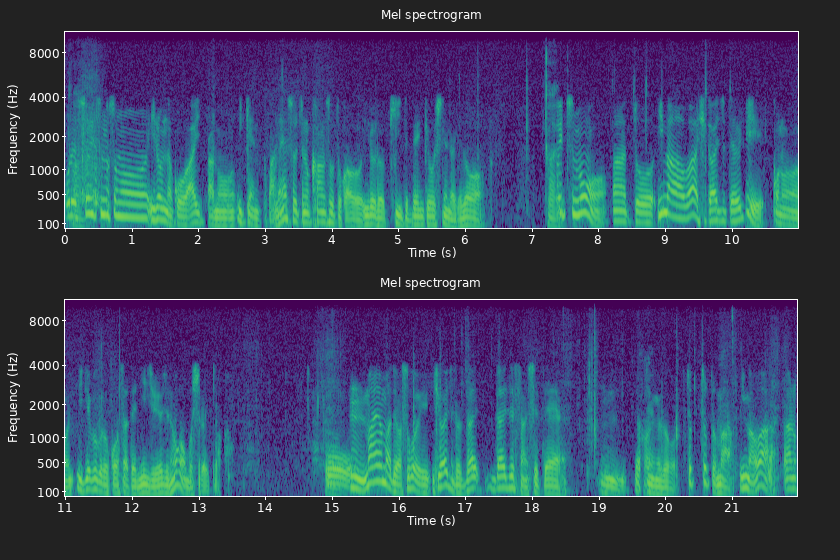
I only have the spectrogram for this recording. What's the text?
俺、はいそいつのその、いろんなこう、あいあの、意見とかね、そいつの感想とかをいろいろ聞いて勉強してんだけど、そいはいつも、あと、今は東自体より、この池袋交差点24時の方が面白いと。うん、前まではすごい、被害児と大大絶賛してて、うん、やってるんだけど、ちょちょっとまあ、今は、あの、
